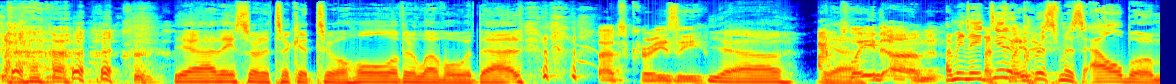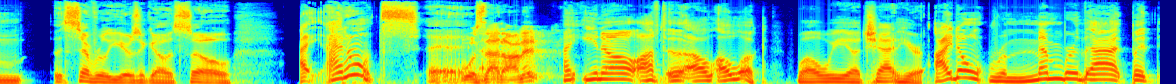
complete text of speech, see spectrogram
yeah, they sort of took it to a whole other level with that. that's crazy. yeah. I yeah. played. Um, I mean, they did a Christmas album several years ago, so I, I don't. Uh, Was that on it? I, you know, I'll, have to, I'll, I'll look while we uh, chat here. I don't remember that, but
